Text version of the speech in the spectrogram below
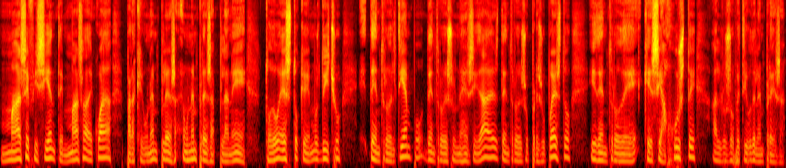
más eficiente, más adecuada para que una empresa, una empresa planee todo esto que hemos dicho dentro del tiempo, dentro de sus necesidades, dentro de su presupuesto y dentro de que se ajuste a los objetivos de la empresa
